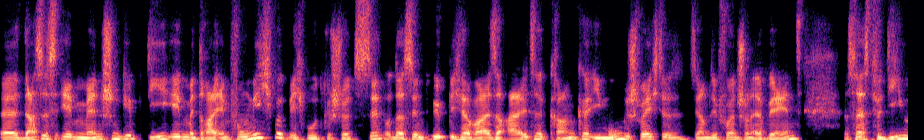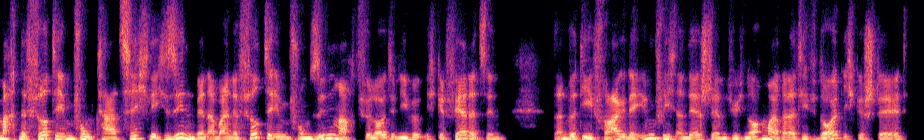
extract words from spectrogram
dass es eben Menschen gibt, die eben mit drei Impfungen nicht wirklich gut geschützt sind. Und das sind üblicherweise alte, kranke, immungeschwächte, Sie haben sie vorhin schon erwähnt, das heißt, für die macht eine vierte Impfung tatsächlich Sinn. Wenn aber eine vierte Impfung Sinn macht für Leute, die wirklich gefährdet sind, dann wird die Frage der Impfpflicht an der Stelle natürlich nochmal relativ deutlich gestellt,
